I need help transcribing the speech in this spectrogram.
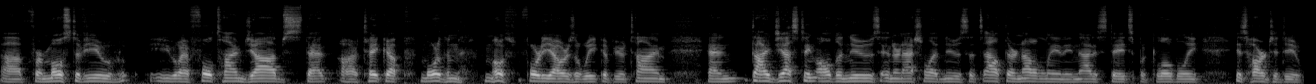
uh, for most of you, you have full time jobs that uh, take up more than most 40 hours a week of your time, and digesting all the news, international ed news that's out there, not only in the United States but globally, is hard to do.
